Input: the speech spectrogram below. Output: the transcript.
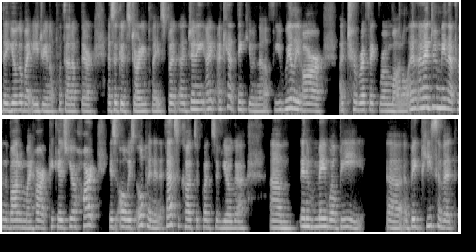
the yoga by Adriene. I'll put that up there as a good starting place. But uh, Jenny, I, I can't thank you enough. You really are a terrific role model. And, and I do mean that from the bottom of my heart because your heart is always open. And if that's a consequence of yoga, um, and it may well be uh, a big piece of it,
